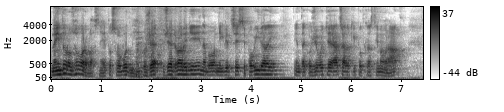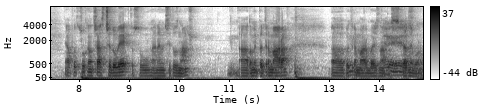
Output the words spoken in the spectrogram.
není to rozhovor vlastně, je to svobodný, jako že, že dva lidi nebo někdy tři si povídají, jen tak o životě. Já třeba takový podcasty mám rád. Já poslouchám třeba Středověk, to jsou, já nevím, jestli to znáš. A tam je Petr Mára. Uh, Petra Mára bude znát je, nebo.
